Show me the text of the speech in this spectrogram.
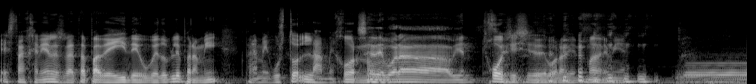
están geniales. La etapa de I de W, para mí, para mi gusto, la mejor. Se ¿no? devora bien. Joder, sí, sí, se devora bien, madre mía.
